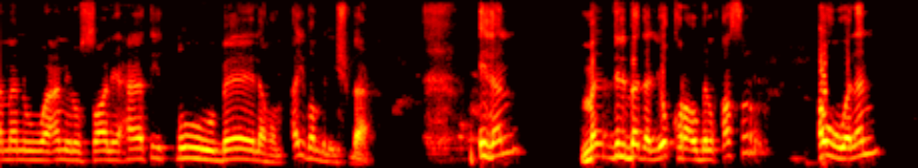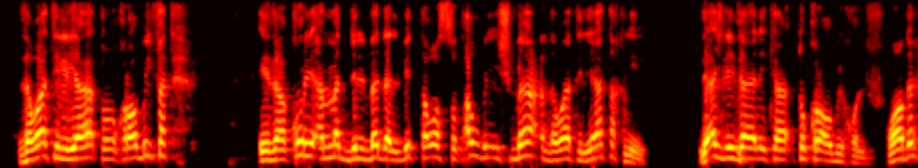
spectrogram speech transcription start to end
آمنوا وعملوا الصالحات طوبى لهم أيضا بالإشباع. إذا مد البدل يقرأ بالقصر أولا ذوات الياء تقرأ بالفتح. إذا قرئ مد البدل بالتوسط أو بالإشباع ذوات الياء تقليل. لأجل ذلك تقرأ بخلف. واضح؟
